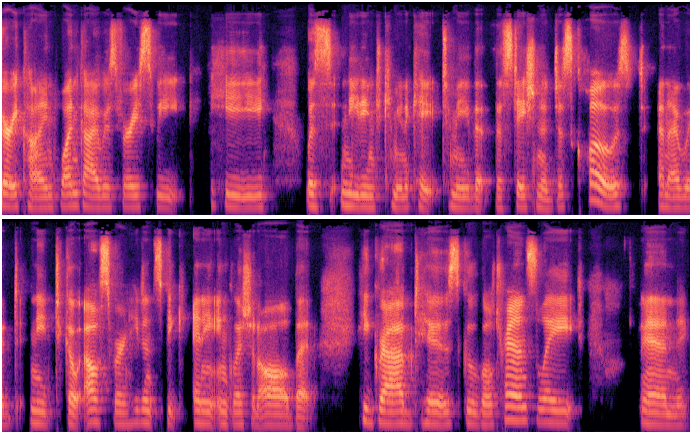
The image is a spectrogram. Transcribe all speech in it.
very kind. One guy was very sweet. He was needing to communicate to me that the station had just closed and I would need to go elsewhere. And he didn't speak any English at all, but he grabbed his Google Translate and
